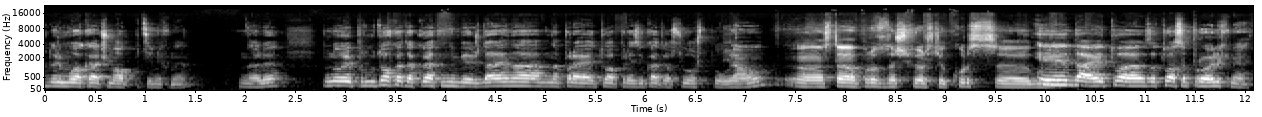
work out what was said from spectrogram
Дори мога да кажа, че малко подценихме. Нали? Но и подготовката, която ни беше дадена, направи това предизвикателство още по-голямо. Става въпрос за шофьорския курс. Губ... И, да, и това, за това се провалихме.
